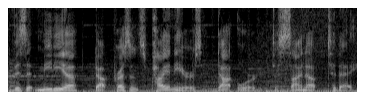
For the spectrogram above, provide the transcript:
Visit media.presencepioneers.org to sign up today.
